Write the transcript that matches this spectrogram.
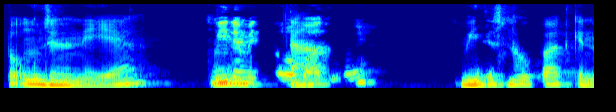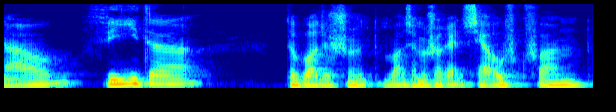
bei uns in der Nähe. Wieder mit Snowboard, oder? Wieder Snowboard, genau. Wieder, da war das schon, da sind wir schon sehr aufgefahren.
